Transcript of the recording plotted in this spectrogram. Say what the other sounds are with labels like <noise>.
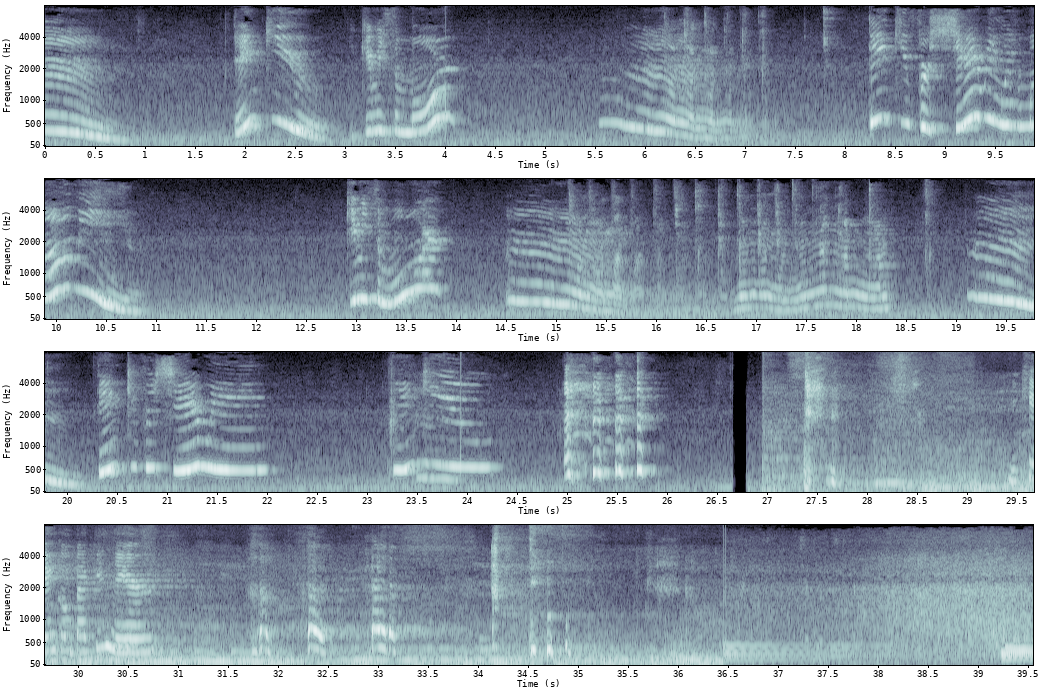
Thank you. Give me some more? Thank you for sharing with mommy. Give me some more? Mm. Thank you for sharing. Thank you. <laughs> you can't go back in there. Thank.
